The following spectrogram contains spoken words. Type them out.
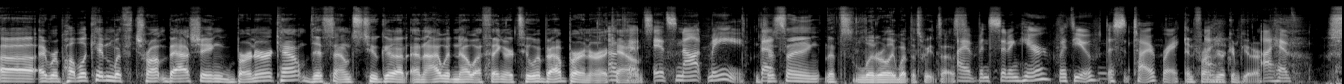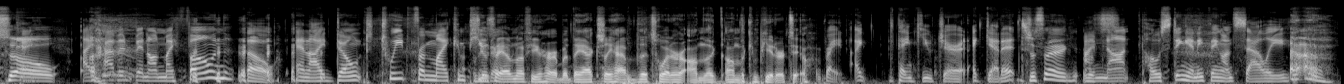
Uh, a Republican with Trump bashing burner account. This sounds too good, and I would know a thing or two about burner accounts. Okay, it's not me. That's, Just saying, that's literally what the tweet says. I have been sitting here with you this entire break In front of I- your computer. I have. so. okay. I haven't been on my phone though, and I don't tweet from my I was computer. say I don't know if you heard, but they actually have the Twitter on the on the computer too. right. I thank you, Jarrett. I get it. Just saying. I'm not posting anything on Sally.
